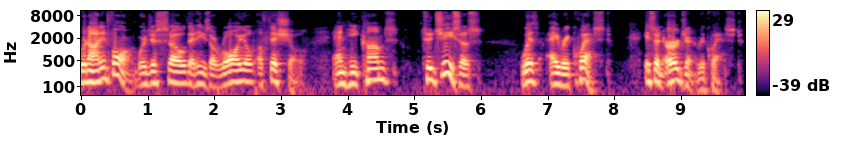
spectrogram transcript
We're not informed. We're just so that he's a royal official and he comes to Jesus with a request. It's an urgent request.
